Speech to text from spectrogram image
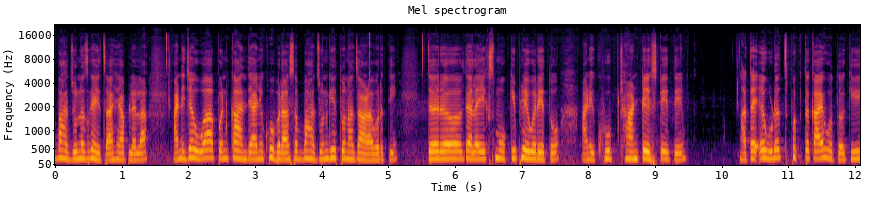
भाजूनच घ्यायचं आहे आपल्याला. आणि जेव्हा आपण कांदे आणि खोबरं असं भाजून घेतो ना जाळावरती तर त्याला एक स्मोकी फ्लेवर येतो आणि खूप छान टेस्ट येते. आता एवढंच फक्त काय होतं की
